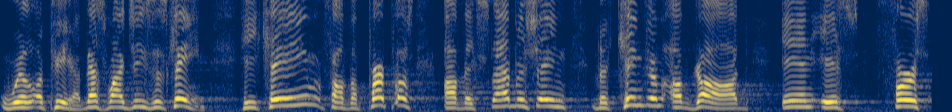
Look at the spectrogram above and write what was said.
will appear. That's why Jesus came. He came for the purpose of establishing the kingdom of God in its first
